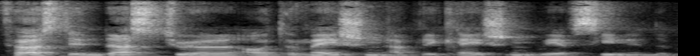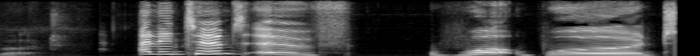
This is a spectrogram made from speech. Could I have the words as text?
first industrial automation application we have seen in the world. And in terms of what would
